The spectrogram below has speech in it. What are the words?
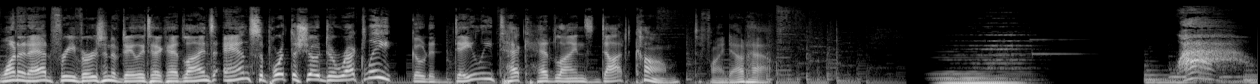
Want an ad-free version of Daily Tech Headlines and support the show directly? Go to dailytechheadlines.com to find out how. Wow.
